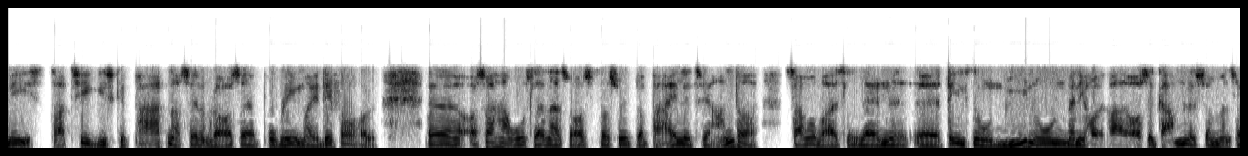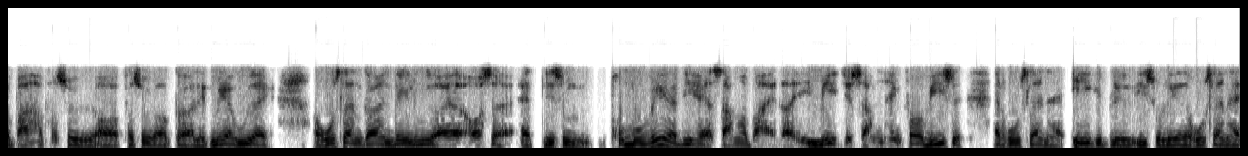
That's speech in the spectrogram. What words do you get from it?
mest strategiske partner, selvom der også er problemer i det forhold. Øh, og så har Rusland altså også forsøgt at pejle til andre samarbejdslande, øh, dels nogle nye nogen, men i høj grad også gamle, som man så bare har forsøgt at, forsøge at gøre lidt mere ud af. Og Rusland gør en del ud af også at ligesom promovere de her samarbejder i mediesammenhæng for at vise, at Rusland er ikke blevet isoleret. Rusland er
